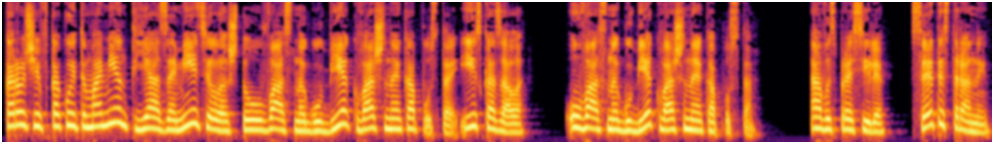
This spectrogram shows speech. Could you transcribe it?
Короче, в какой-то момент я заметила, что у вас на губе квашеная капуста, и сказала «У вас на губе квашеная капуста». А вы спросили «С этой стороны?»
